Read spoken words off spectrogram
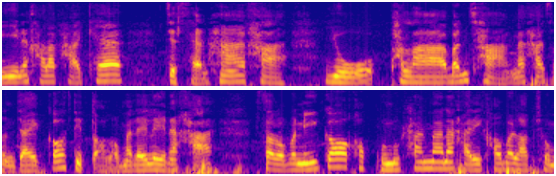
นี้นะคะ ราคาแค่ 7,500ค่ะ อยู่พลาบ้านฉางนะคะ สนใจก็ติดต่อเรามาได้เลยนะคะสำหรับวันนี้ก็ขอบคุณทุกท่านมากนะคะ ที่เข้ามารับชม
